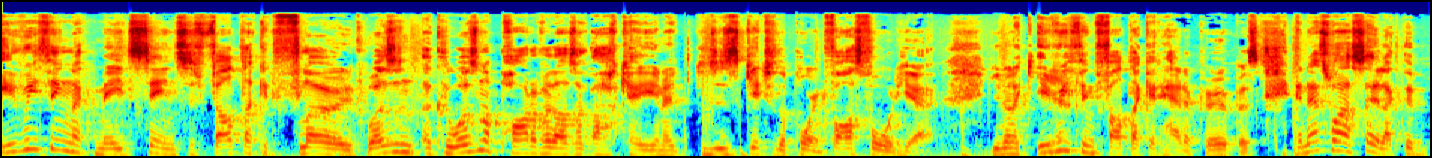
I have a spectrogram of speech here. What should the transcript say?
everything like made sense. It felt like it flowed. It wasn't like there wasn't a part of it. I was like, oh, okay, you know, just get to the point. Fast forward here. You know, like everything felt like it had a purpose, and that's why I say like the.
